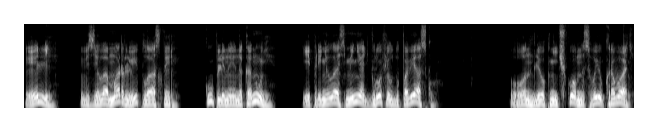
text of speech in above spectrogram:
Элли взяла марлю и пластырь, купленные накануне, и принялась менять Грофилду повязку. Он лег ничком на свою кровать,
